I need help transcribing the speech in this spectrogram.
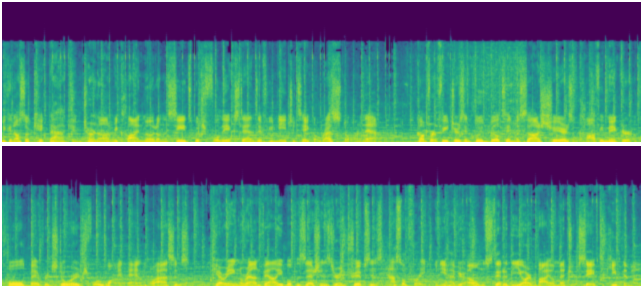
You can also kick back and turn on recline mode on the seats, which fully extends if you need to take a rest or a nap. Comfort features include built-in massage chairs, a coffee maker, a cold beverage storage for wine and glasses. Carrying around valuable possessions during trips is hassle-free when you have your own state-of-the-art biometric safe to keep them in.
